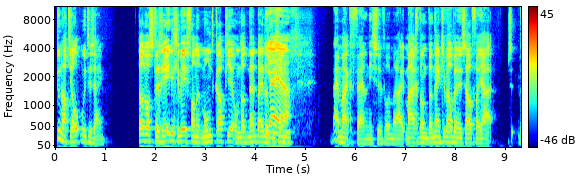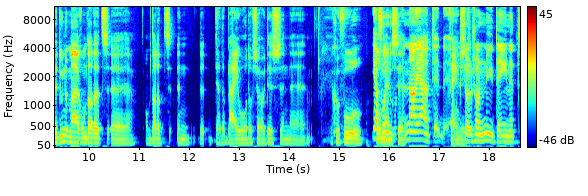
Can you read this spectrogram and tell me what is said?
toen had hij al op moeten zijn. Dat was de reden geweest van het mondkapje. Omdat net bij dat ja, begin... Wij maken verder niet zoveel meer uit. Maar dan, dan denk je wel bij jezelf van ja, we doen het maar omdat het, eh, omdat het een, de, de, erbij hoort of zo. Dus een eh, gevoel Ja, voor van- mensen. Nou ja, het- het- zo nu tegen het,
